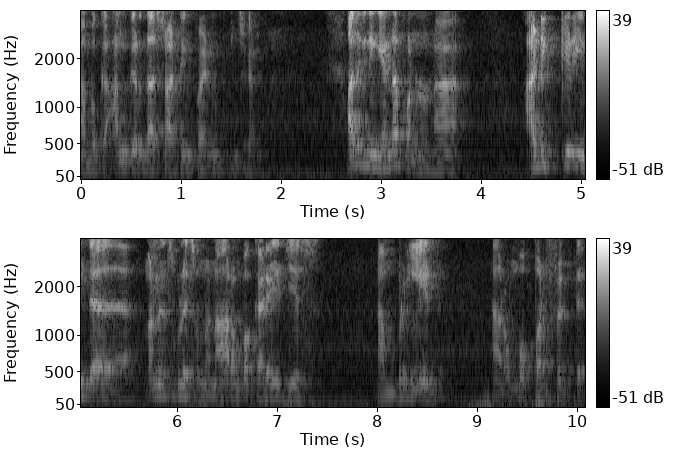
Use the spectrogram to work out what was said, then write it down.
நமக்கு அங்கே இருந்தால் ஸ்டார்டிங் பாயிண்ட் புரிஞ்சுக்கங்க. அதுக்கு நீங்கள் என்ன பண்ணணும்னா அடிக்கடி இந்த மனசுக்குள்ளே சொன்னேன் நான் ரொம்ப கரேஜியஸ் நான் ப்ரில்லியண்ட் நான் ரொம்ப பர்ஃபெக்ட்டு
